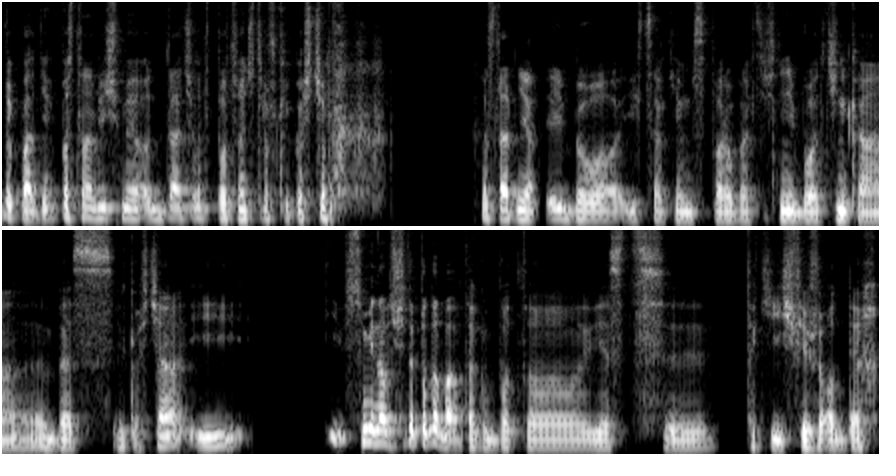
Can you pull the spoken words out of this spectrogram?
Dokładnie. Postanowiliśmy oddać odpocząć troszkę gościom. Ostatnio było ich całkiem sporo, praktycznie nie było odcinka bez gościa i, i w sumie nam się to podoba, tak, bo to jest y, taki świeży oddech,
